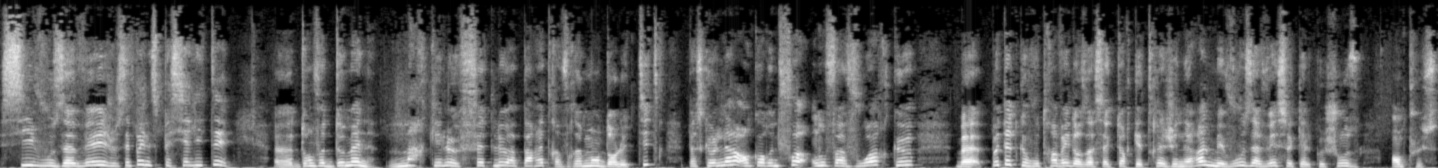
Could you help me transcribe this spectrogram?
Si vous avez, je ne sais pas, une spécialité, euh, dans votre domaine, marquez-le, faites-le apparaître vraiment dans le titre, parce que là, encore une fois, on va voir que bah, peut-être que vous travaillez dans un secteur qui est très général, mais vous avez ce quelque chose en plus.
